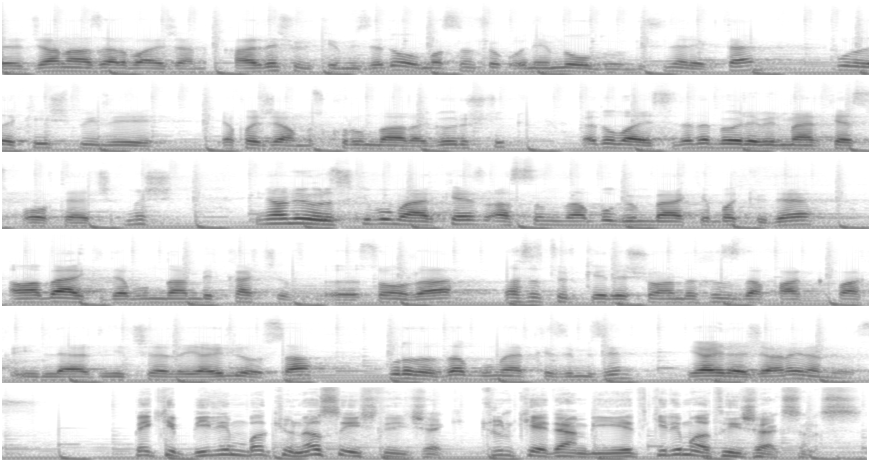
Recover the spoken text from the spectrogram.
e, Can Azerbaycan kardeş ülkemizde de olmasının çok önemli olduğunu düşünerekten buradaki işbirliği yapacağımız kurumlarla görüştük ve dolayısıyla da böyle bir merkez ortaya çıkmış. İnanıyoruz ki bu merkez aslında bugün belki Bakü'de ama belki de bundan birkaç yıl e, sonra nasıl Türkiye'de şu anda hızla farklı farklı illerde, ilçelerde yayılıyorsa burada da bu merkezimizin yayılacağına inanıyoruz. Peki Bilim Bakü nasıl işleyecek? Türkiye'den bir yetkili mi atayacaksınız?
